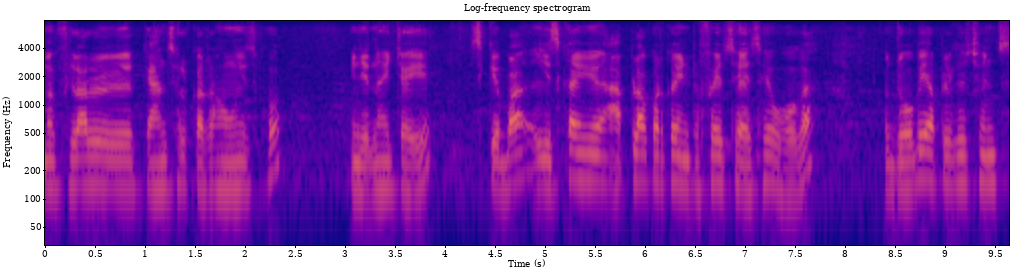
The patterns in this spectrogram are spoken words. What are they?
मैं फ़िलहाल कैंसिल कर रहा हूँ इसको। मुझे नहीं चाहिए। इसके बाद इसका ये ऐप लॉकर का इंटरफेस ऐसे होगा। जो भी एप्लीकेशंस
